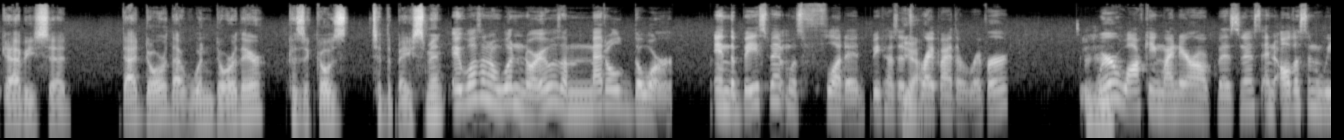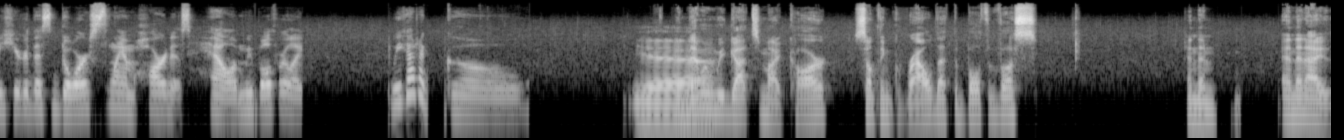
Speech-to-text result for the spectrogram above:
Gabby said, "That door, that wooden door there, because it goes to the basement." It wasn't a wooden door, it was a metal door. And the basement was flooded because it's Yeah. right by the river. Mhm. We're walking minding our business, and all of a sudden we hear this door slam hard as hell. And we both were like, we gotta go. Yeah. And then when we got to my car, something growled at the both of us. And then, and then I,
